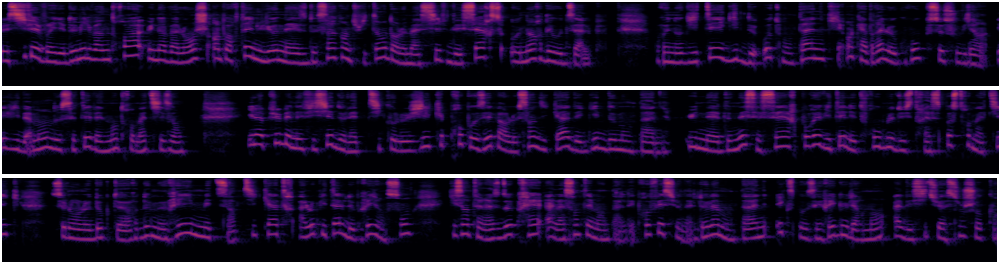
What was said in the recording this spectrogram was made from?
Le 6 février 2023, une avalanche emportait une lyonnaise de 58 ans dans le massif des Cerces au nord des Hautes-Alpes. Bruno Guité, guide de haute montagne qui encadrait le groupe, se souvient évidemment de cet événement traumatisant. Il a pu bénéficier de l'aide psychologique proposée par le syndicat des guides de montagne. Une aide nécessaire pour éviter les troubles du stress post-traumatique, selon le docteur Demery, médecin psychiatre à l'hôpital de Briançon, qui s'intéresse de près à la santé mentale des professionnels de la montagne exposés régulièrement à des situations choquantes.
